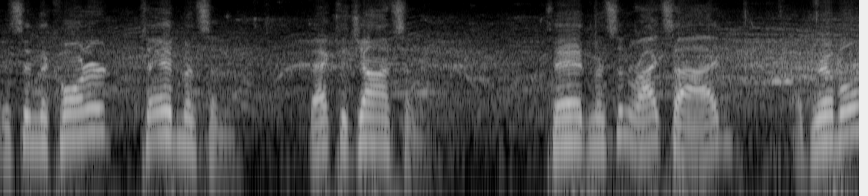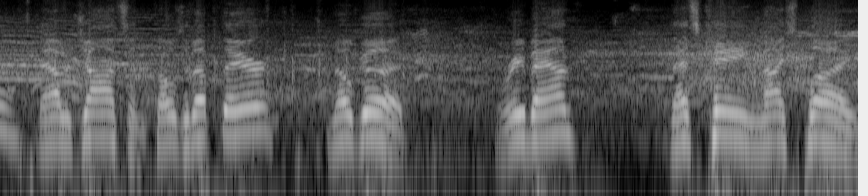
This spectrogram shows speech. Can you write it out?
It's in the corner to Edmondson. Back to Johnson. To Edmondson, right side. A dribble. Now to Johnson. Throws it up there. No good. Rebound. That's King. Nice play.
